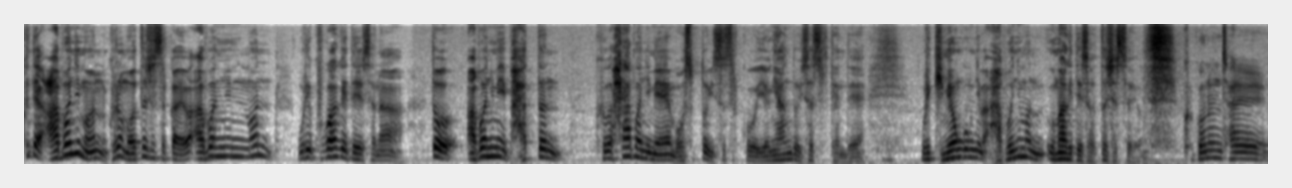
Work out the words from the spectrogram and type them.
근데 아버님은 그럼 어떠셨을까요? 아버님은 우리 국악에 대해서나 또 아버님이 봤던 그 할아버님의 모습도 있었을 거고 영향도 있었을 텐데 우리 김영국님 아버님은 음악에 대해서 어떠셨어요? 그거는 잘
